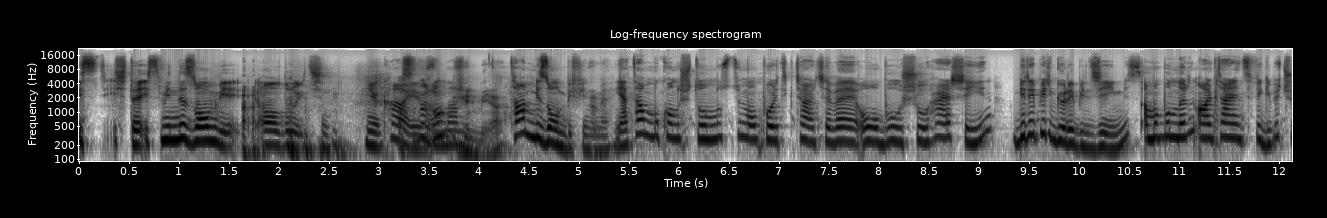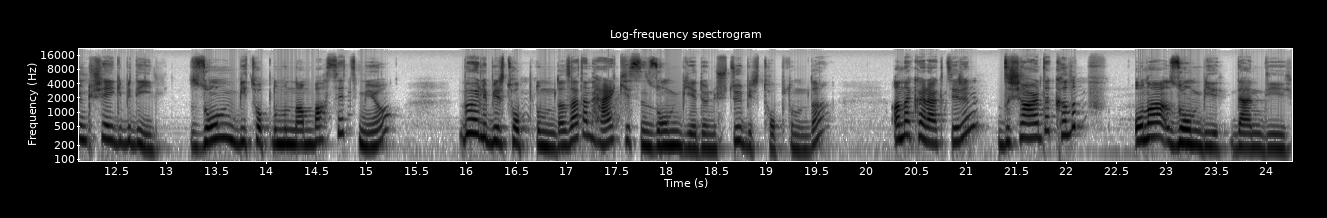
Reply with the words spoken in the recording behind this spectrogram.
İs- işte isminde zombi olduğu için. Yok hayır. Aslında zombi ondan- filmi ya. Tam bir zombi filmi. Yani tam bu konuştuğumuz tüm o politik çerçeve, o bu şu her şeyin birebir görebileceğimiz ama bunların alternatifi gibi çünkü şey gibi değil. Zombi toplumundan bahsetmiyor. Böyle bir toplumda zaten herkesin zombiye dönüştüğü bir toplumda ana karakterin dışarıda kalıp ona zombi dendiği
